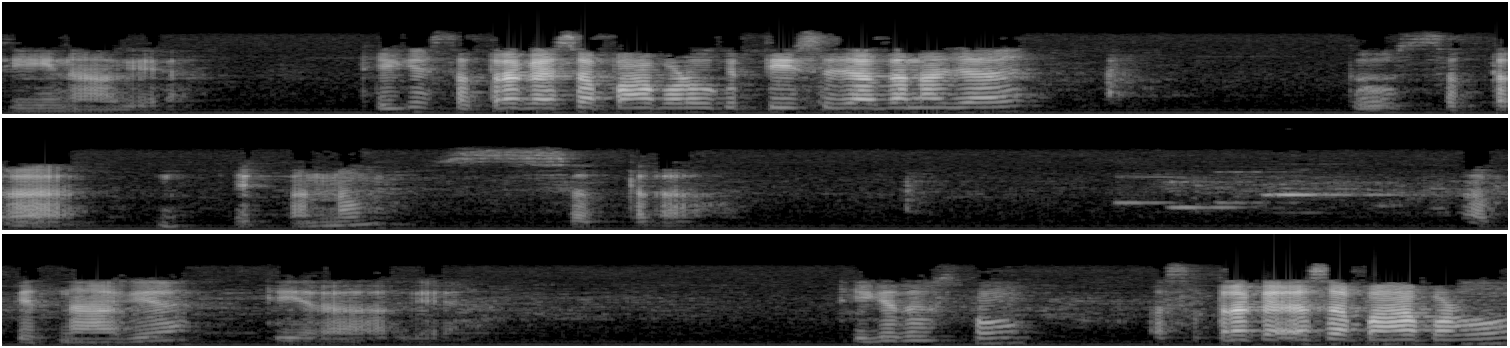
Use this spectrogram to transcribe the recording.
तीन आ गया। ठीक है, सत्रह का ऐसा पढ़ा पढ़ो कि तीस से ज़्यादा ना जाए तो सत्रह इक्यानम सत्रह। अब कितना आ गया? तेरह आ गया। ठीक है दोस्तों सत्रह का ऐसा पहा पढ़ो,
